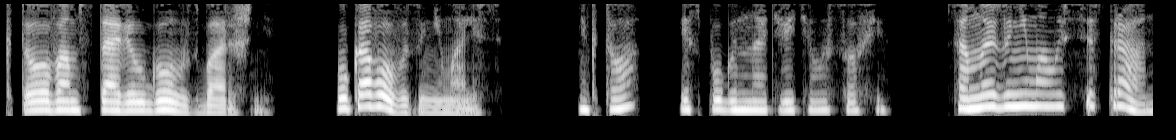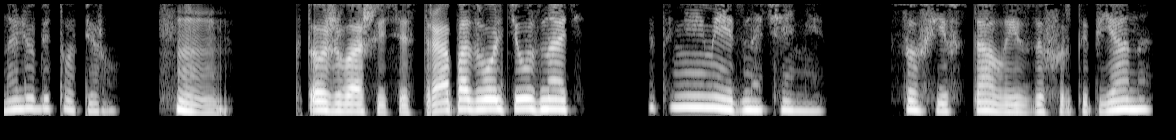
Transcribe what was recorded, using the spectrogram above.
«Кто вам ставил голос, барышня? У кого вы занимались?» «Никто», — испуганно ответила Софья. «Со мной занималась сестра, она любит оперу». «Хм, кто же ваша сестра, позвольте узнать?» «Это не имеет значения». Софья встала из-за фортепиано,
